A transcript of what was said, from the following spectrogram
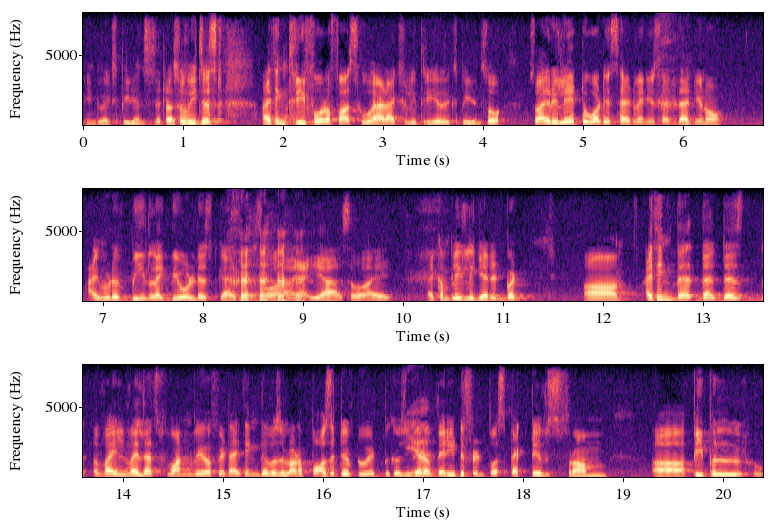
into experience, etc. So we just, I think three, four of us who had actually three years experience. So, so I relate to what you said when you said that, you know, I would have been like the oldest guy. So I, yeah, so I, I completely get it. But uh, I think that, that there's, while, while that's one way of it, I think there was a lot of positive to it because you yeah. get a very different perspectives from uh, people who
